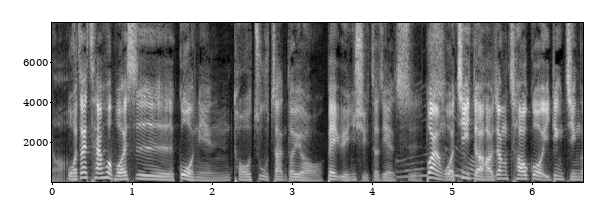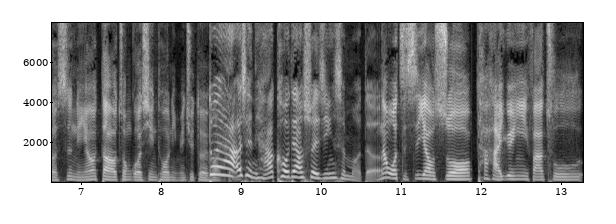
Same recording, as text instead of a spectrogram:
哦。我在猜会不会是过年投注站都有被允许这件事，哦不然我是记得哦好像超过一定金额是你要到中国信托里面去兑换。对啊，。而且你还要扣掉税金什么的。那我只是要说，他还愿意发出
